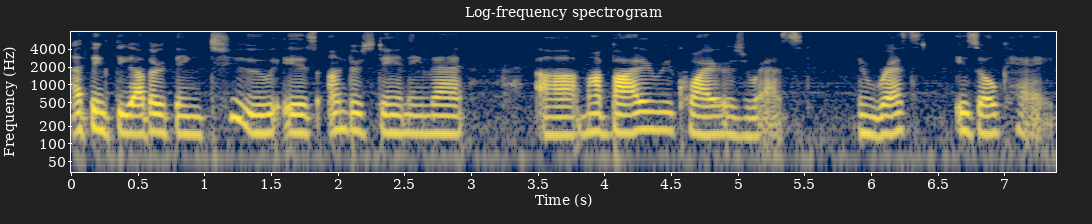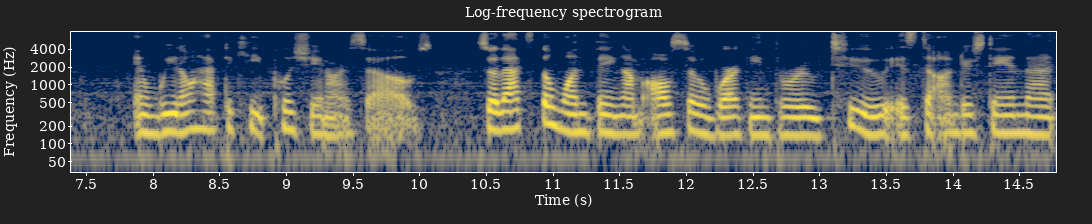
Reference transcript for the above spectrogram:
I think the other thing too is understanding that uh, my body requires rest, and rest is okay, and we don't have to keep pushing ourselves. So that's the one thing I'm also working through too is to understand that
